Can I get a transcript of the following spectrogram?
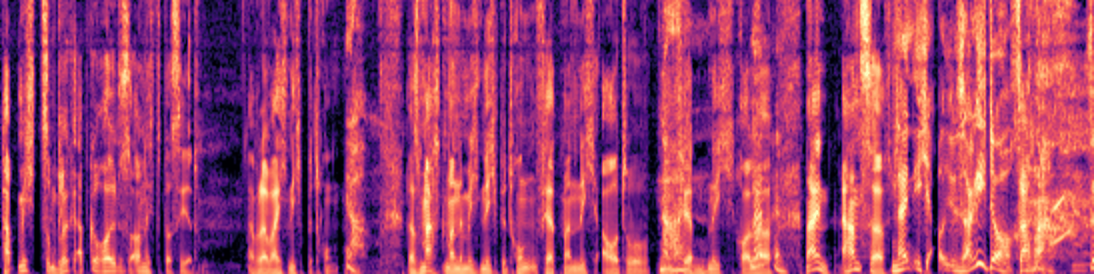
habe mich zum Glück abgerollt, ist auch nichts passiert. Aber da war ich nicht betrunken. Ja. Das macht man nämlich nicht betrunken, fährt man nicht Auto, man Nein. fährt nicht Roller. Nein. Nein, ernsthaft. Nein, ich sag ich doch. Sag mal, So,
